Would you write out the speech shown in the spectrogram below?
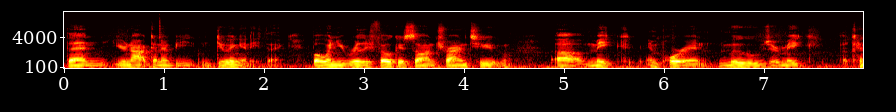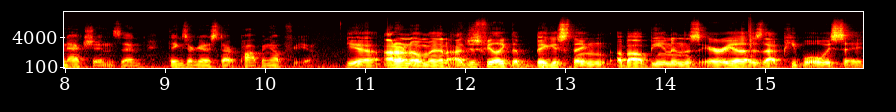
then you're not gonna be doing anything. But when you really focus on trying to uh, make important moves or make connections, then things are gonna start popping up for you. Yeah, I don't know, man. I just feel like the biggest thing about being in this area is that people always say,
